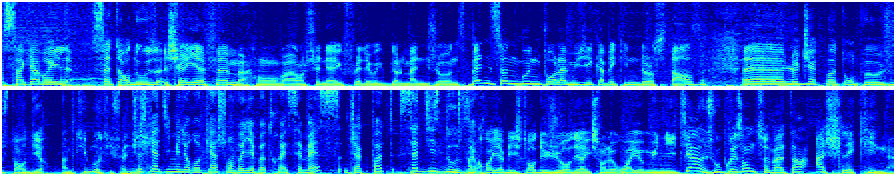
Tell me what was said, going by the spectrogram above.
5 avril, 7h12, chérie FM. On va enchaîner avec Frederick Goldman Jones. Benson Boone pour la musique avec Indoor Stars. Euh, le jackpot, on peut juste en redire un petit mot, Tiffany. Jusqu'à 10 000 euros cash, envoyez votre SMS. Jackpot 7 10 12. Incroyable histoire du jour, direction le Royaume-Uni. Tiens, je vous présente ce matin Ashley Keane.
